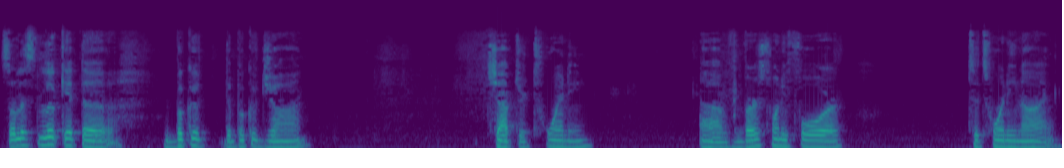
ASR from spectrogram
So let's look at the book of the book of John, chapter 20, um, verse 24 to 29.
